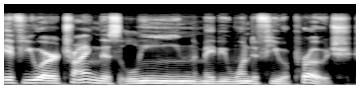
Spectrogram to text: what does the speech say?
if you are trying this lean, maybe one to few approach,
